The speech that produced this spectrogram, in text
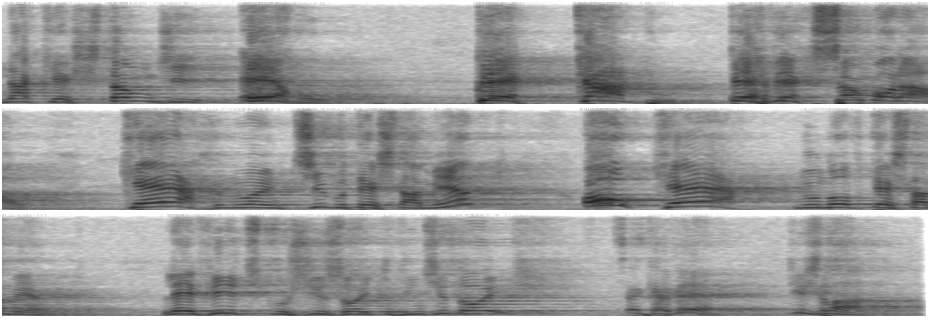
na questão de erro, pecado, perversão moral, quer no Antigo Testamento ou quer no Novo Testamento. Levíticos 18, 22. Você quer ver? Diz lá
